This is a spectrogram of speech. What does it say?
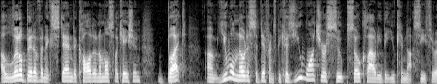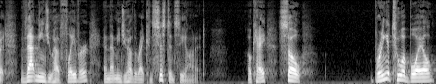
a little bit of an extend to call it an emulsification, but um, you will notice the difference because you want your soup so cloudy that you cannot see through it. That means you have flavor and that means you have the right consistency on it. Okay? So bring it to a boil.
